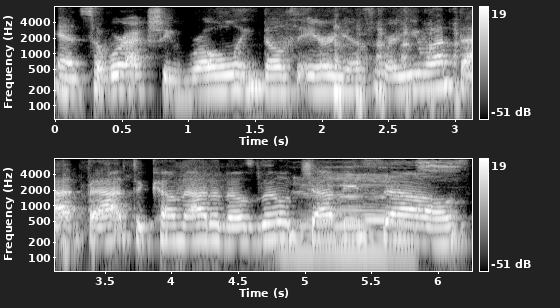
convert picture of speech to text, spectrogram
And so we're actually rolling those areas where you want that fat to come out of those little yes. chubby cells.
